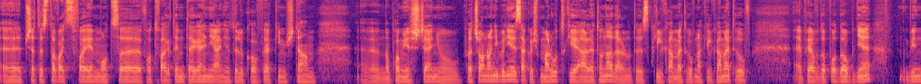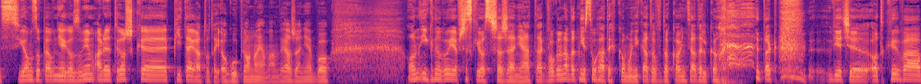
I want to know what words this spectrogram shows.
yy, przetestować swoje moce w otwartym terenie, a nie tylko w jakimś tam yy, no, pomieszczeniu. Znaczy ono niby nie jest jakoś malutkie, ale to nadal no, to jest kilka metrów na kilka metrów yy, prawdopodobnie, więc ją zupełnie rozumiem, ale troszkę Petera tutaj ogłupiono, ja mam wrażenie, bo on ignoruje wszystkie ostrzeżenia, tak? W ogóle nawet nie słucha tych komunikatów do końca, tylko tak, wiecie, odkrywa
